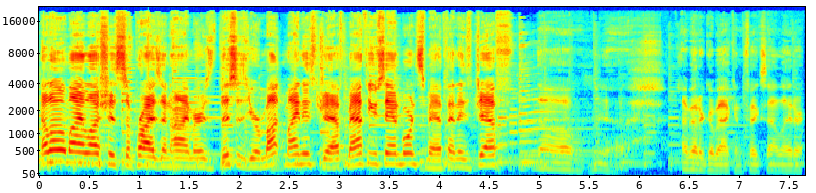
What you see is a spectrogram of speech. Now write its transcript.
Hello, my luscious Surprisenheimers. This is your mutt minus Jeff, Matthew Sanborn Smith, and is Jeff. Ugh. I better go back and fix that later.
